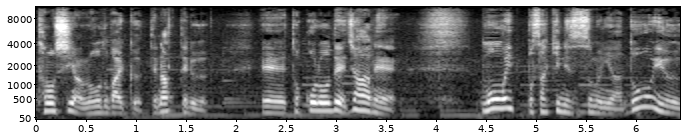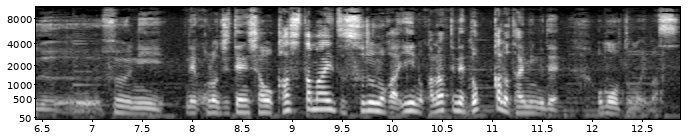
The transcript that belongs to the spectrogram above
楽しいやんロードバイクってなってる、えところでじゃあねもう一歩先に進むにはどういう風にねこの自転車をカスタマイズするのがいいのかなってねどっかのタイミングで思うと思います。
